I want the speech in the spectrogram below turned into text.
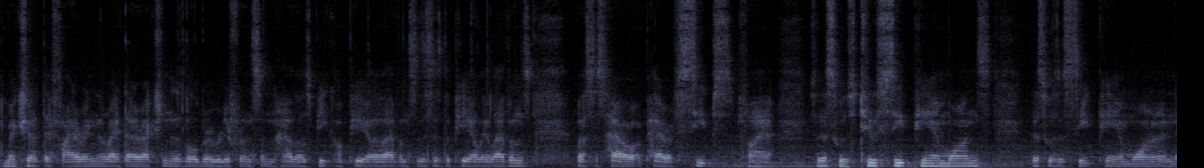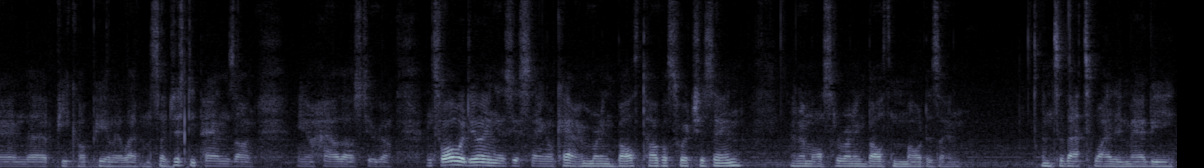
to make sure that they're firing the right direction. There's a little bit of a difference in how those Peco PL11s, so this is the PL11s versus how a pair of SEEPs fire. So this was two SEEP PM1s, this was a SEEP PM1, and then the Peco PL11. So it just depends on you know how those two go. And so all we're doing is just saying, okay, I'm running both toggle switches in, and I'm also running both motors in and so that's why they may be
